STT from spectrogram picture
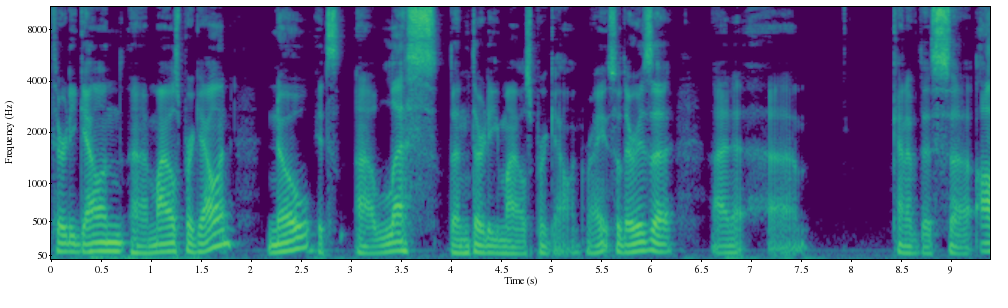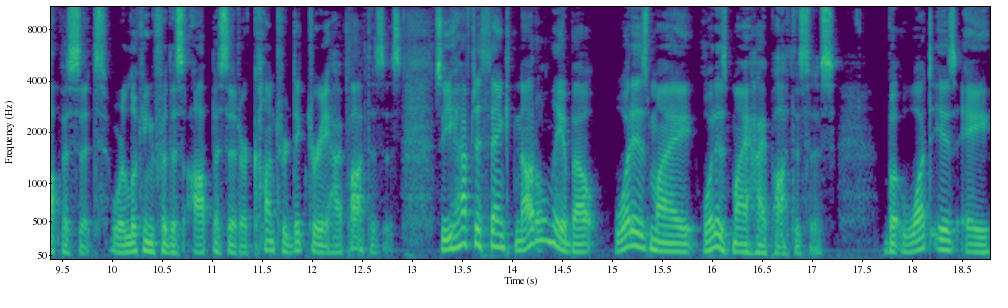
30 gallon uh, miles per gallon. No, it's uh, less than 30 miles per gallon, right? So there is a, a, a um, kind of this uh, opposite. We're looking for this opposite or contradictory hypothesis. So you have to think not only about what is my what is my hypothesis, but what is a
